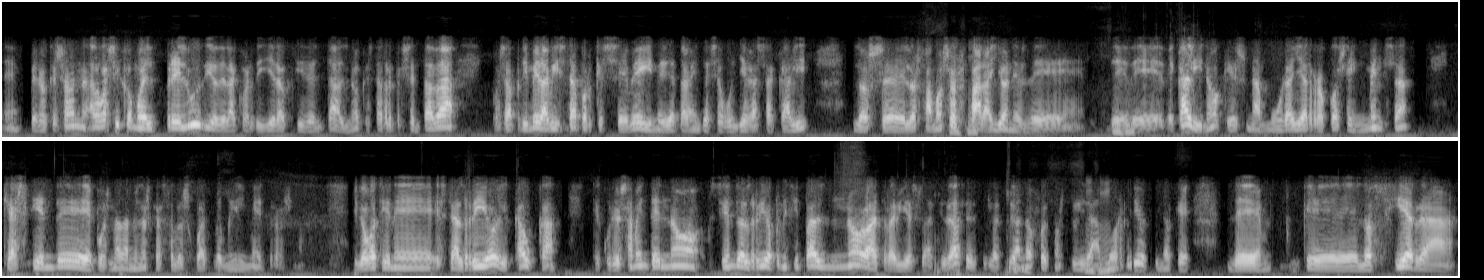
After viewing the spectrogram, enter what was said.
¿eh? pero que son algo así como el preludio de la cordillera occidental, ¿no? que está representada pues a primera vista porque se ve inmediatamente según llegas a Cali los, eh, los famosos farallones de, de, de- de Cali, ¿no? que es una muralla rocosa inmensa que asciende pues nada menos que hasta los 4.000 metros. ¿no? Y luego tiene está el río, el Cauca, que curiosamente no, siendo el río principal, no atraviesa la ciudad, es decir, la ciudad no fue construida a ambos ríos, sino que, de, que lo cierra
